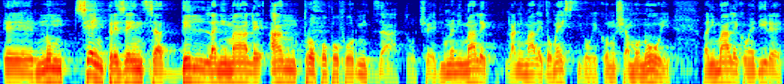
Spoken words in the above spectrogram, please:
eh, non si è in presenza dell'animale antropoformizzato, cioè di un animale, l'animale domestico che conosciamo noi, l'animale come dire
